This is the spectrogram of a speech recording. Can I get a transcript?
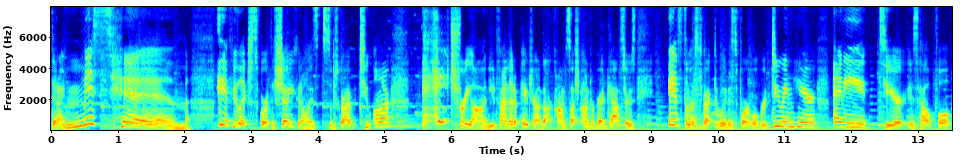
that I miss him. If you'd like to support the show, you can always subscribe to our Patreon. You'd find that at patreon.com slash unpreparedcasters. It's the most effective way to support what we're doing here. Any tier is helpful.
